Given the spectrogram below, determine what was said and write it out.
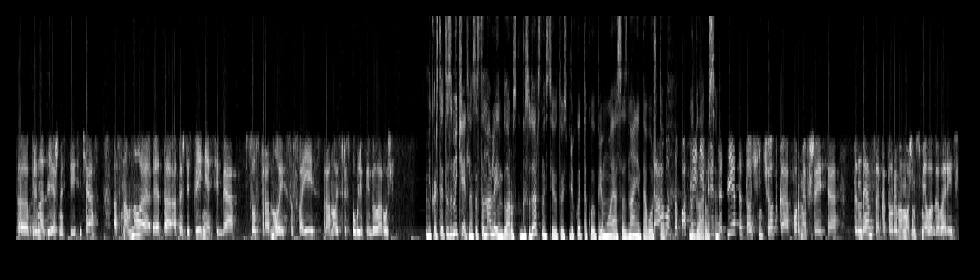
принадлежности. И сейчас основное это отождествление себя со страной, со своей страной, с Республикой Беларусь. Мне кажется, это замечательно. С становлением белорусской государственности, то есть приходит такое прямое осознание того, да, что вот за мы последние белорусы. 30 лет это очень четко оформившаяся тенденция, о которой мы можем смело говорить.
